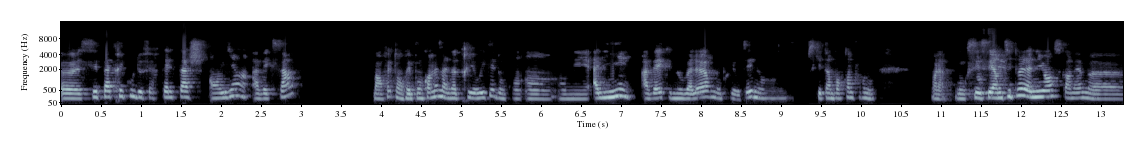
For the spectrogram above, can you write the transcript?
euh, c'est pas très cool de faire telle tâche en lien avec ça, bah, en fait, on répond quand même à notre priorité. Donc, on, on, on est aligné avec nos valeurs, nos priorités, nos, ce qui est important pour nous. Voilà. Donc, c'est un petit peu la nuance quand même euh,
